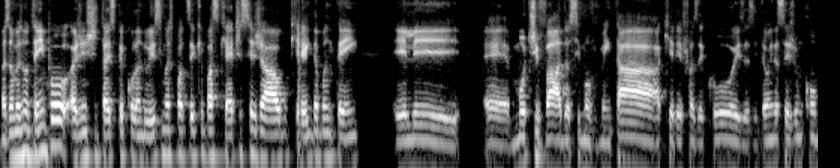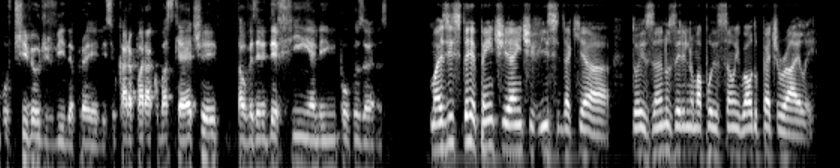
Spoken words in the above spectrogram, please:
Mas ao mesmo tempo a gente está especulando isso, mas pode ser que o basquete seja algo que ainda mantém ele é, motivado a se movimentar, a querer fazer coisas, então ainda seja um combustível de vida para ele. Se o cara parar com o basquete, talvez ele definha ali em poucos anos. Mas e se de repente a gente visse daqui a dois anos ele numa posição igual do Pat Riley?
